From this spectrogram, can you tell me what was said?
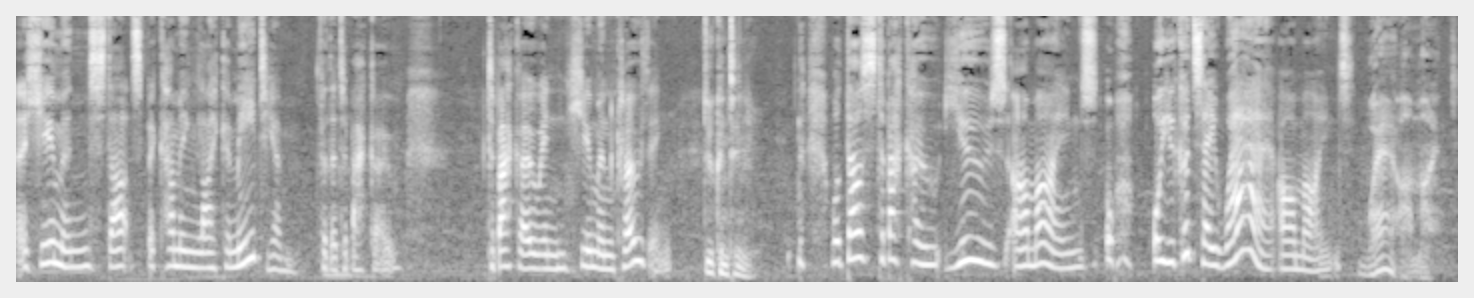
A human starts becoming like a medium for the tobacco. Tobacco in human clothing. Do continue. Well, does tobacco use our minds? Or, or you could say, wear our minds? Where our minds?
